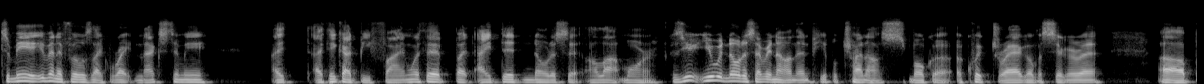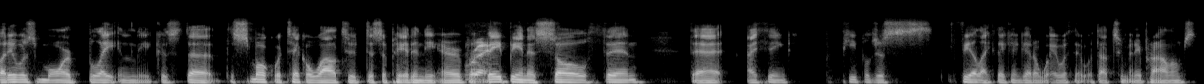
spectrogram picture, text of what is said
to me, even if it was like right next to me, I I think I'd be fine with it, but I did notice it a lot more because you you would notice every now and then people trying to smoke a, a quick drag of a cigarette, uh, but it was more blatantly because the the smoke would take a while to dissipate in the air. But right. vaping is so thin that I think people just feel like they can get away with it without too many problems.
